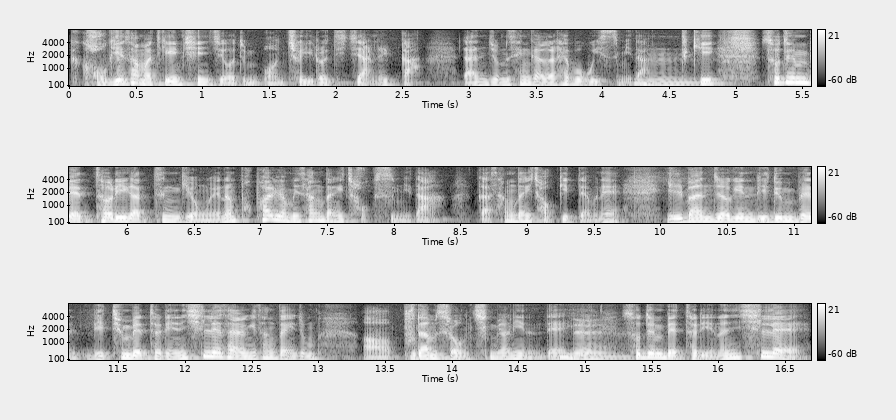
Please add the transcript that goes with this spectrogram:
거기에서 아마 게임 체인지가 좀 먼저 이루어지지 않을까라는 좀 생각을 해보고 있습니다. 음. 특히 소듐 배터리 같은 경우에는 폭발력이 상당히 적습니다. 그러니까 상당히 적기 때문에 일반적인 리튬, 배, 리튬 배터리는 실내 사용이 상당히 좀 어, 부담스러운 측면이 있는데 네. 이 소듐 배터리는 실내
